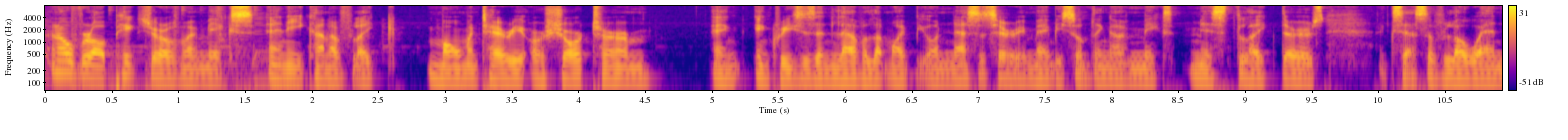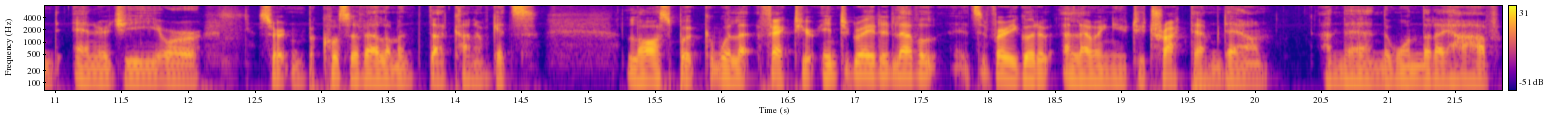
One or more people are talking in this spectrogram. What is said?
an overall picture of my mix, any kind of like momentary or short term in- increases in level that might be unnecessary. Maybe something I've mix- missed, like there's excessive low end energy or certain percussive element that kind of gets lost but will affect your integrated level. It's very good at allowing you to track them down. And then the one that I have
